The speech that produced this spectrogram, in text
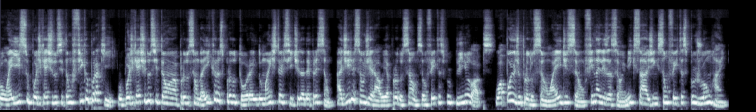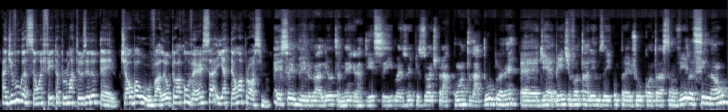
Bom, é isso, o podcast do Citão fica por aqui. O podcast do Citão é uma produção da Icarus Produtora e do Manchester City da Depressão. A direção geral e a produção são feitas por Plínio Lopes. O apoio de produção, a edição, finalização e mixagem são feitas por João Rain. A divulgação é feita por Matheus Eleutério. Tchau, Baú, valeu pela conversa e até uma próxima. É isso aí, Brino. Valeu também, agradeço aí mais um episódio para a conta da dupla, né? É, de repente voltaremos aí com o pré-jogo contra o Aston Villa. Se não,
